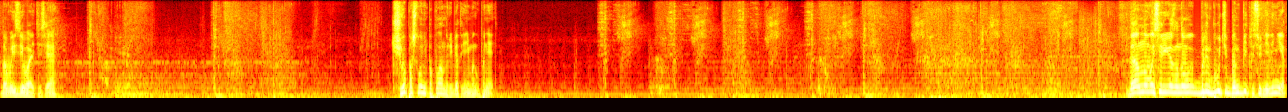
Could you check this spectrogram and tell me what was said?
Да вы издеваетесь, а? Чего пошло не по плану, ребята? Я не могу понять. Да ну вы серьезно, ну вы, блин, будете бомбить-то сегодня или нет?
